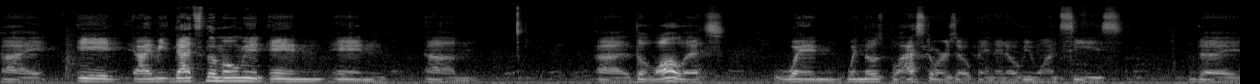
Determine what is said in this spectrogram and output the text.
Uh, it, I mean, that's the moment in in um, uh, the Lawless when when those blast doors open and Obi Wan sees the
